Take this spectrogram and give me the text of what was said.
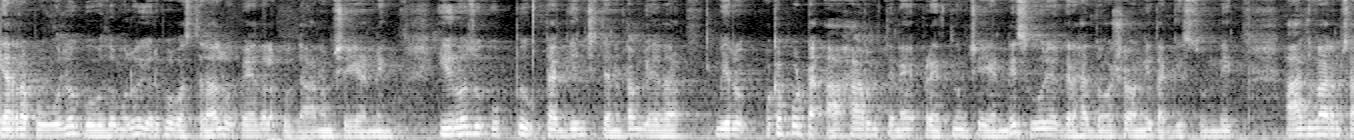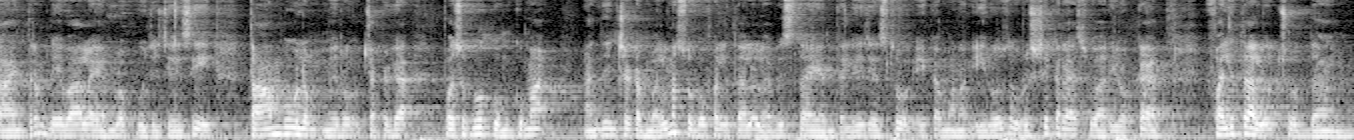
ఎర్ర పువ్వులు గోధుమలు ఎరుపు వస్త్రాలు పేదలకు దానం చేయండి. ఈరోజు ఉప్పు తగ్గించి తినటం లేదా మీరు ఒక పూట ఆహారం తినే ప్రయత్నం చేయండి. సూర్యగ్రహ దోషాన్ని తగ్గిస్తుంది. ఆదివారం సాయంత్రం దేవాలయంలో పూజ చేసి తాంబూలం మీరు చక్కగా పసుపు కుంకుమ అందించటం వలన శుభ ఫలితాలు లభిస్తాయని తెలియజేస్తూ ఇక మనం ఈరోజు వృశ్చిక రాశి వారి యొక్క ఫలితాలు చూద్దాం.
